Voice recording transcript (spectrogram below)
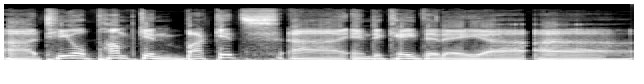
uh, teal pumpkin buckets uh, indicate that a uh, uh,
